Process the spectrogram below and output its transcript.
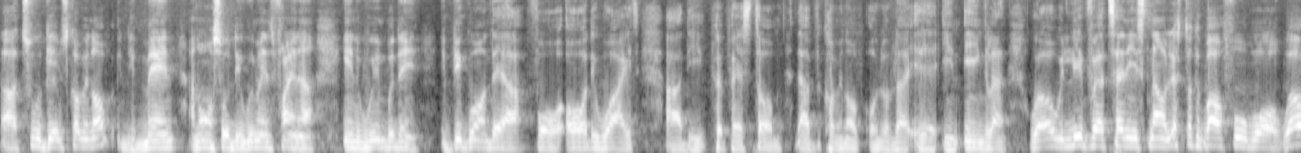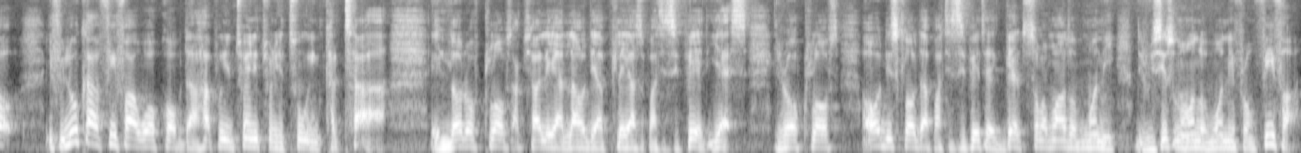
uh, two games coming up in the men and also the women's final in Wimbledon. A big one there for all the white, uh, the Pepper Storm that will be coming up over uh, in England. Well, we leave uh, tennis now. Let's talk about football. Well, if you look at FIFA World Cup that happened in 2022 in Qatar, a lot of clubs actually allowed their players to participate. Yes, a lot of clubs, all these clubs that participated get some amount of money. They receive some amount of money from FIFA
